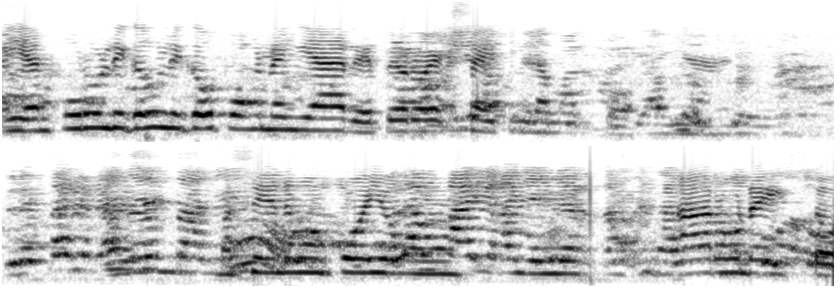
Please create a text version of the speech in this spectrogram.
Ayan, puro ligaw-ligaw po ang nangyari. Pero exciting naman po. Ayan. Masaya naman po yung araw na ito.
